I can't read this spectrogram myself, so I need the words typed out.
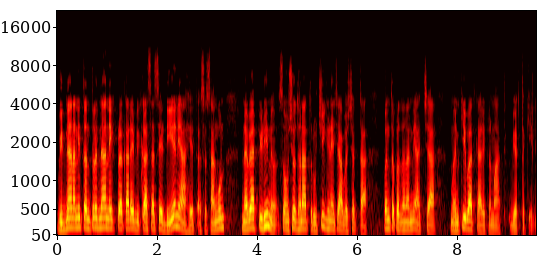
विज्ञान आणि तंत्रज्ञान एक प्रकारे विकासाचे डीएनए आहेत असं सांगून नव्या पिढीनं संशोधनात रुची घेण्याची आवश्यकता पंतप्रधानांनी आजच्या मन की बात कार्यक्रमात व्यक्त केली.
